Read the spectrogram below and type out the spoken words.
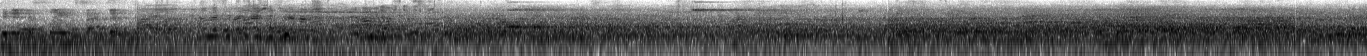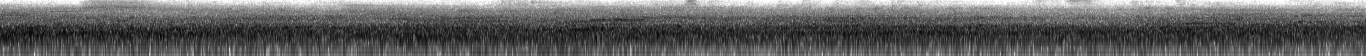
They didn't have planes back then.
